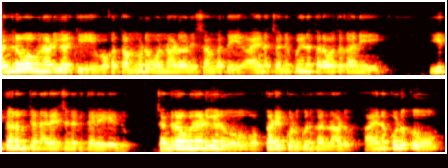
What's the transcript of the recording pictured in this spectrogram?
చంద్రబాబు నాయుడు గారికి ఒక తమ్ముడు ఉన్నాడు అనే సంగతి ఆయన చనిపోయిన తర్వాత కానీ ఈ తరం జనరేషన్కి తెలియలేదు. చంద్రబాబు నాయుడు గారు ఒక్కడే కొడుకుని కన్నాడు. ఆయన కొడుకు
